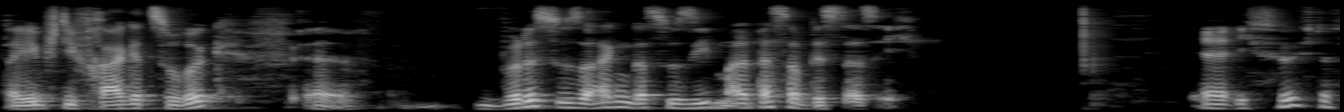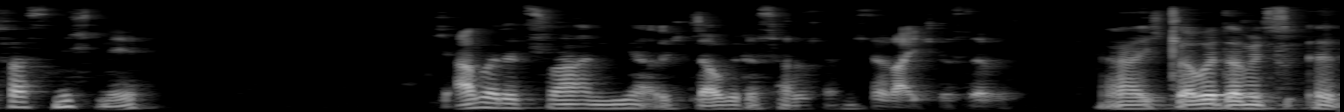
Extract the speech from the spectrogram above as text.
da gebe ich die Frage zurück. Äh, würdest du sagen, dass du siebenmal besser bist als ich? Äh, ich fürchte fast nicht, nee. Ich arbeite zwar an mir, aber ich glaube, das habe ich noch nicht erreicht, das Level. Ja, ich glaube, damit, äh,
